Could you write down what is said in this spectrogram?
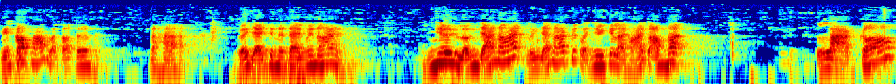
Nếu có pháp là có tướng à, bởi vậy cho nên đây mới nói. Như luận giả nói luận giả nói tức là như cái lời hỏi của ông đó là có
